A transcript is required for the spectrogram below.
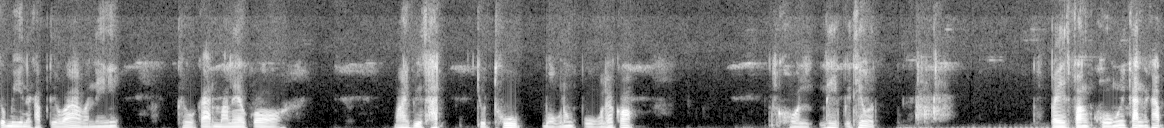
ก็มีนะครับ แต่ว่าวันนี้ถือโอกาสมาแล้วก็มาให้พิทัศน์จุดธูปบอกหลวงปู่แล้วก็ขอเลขไปเที่ยว ไปฟังโขงด้วยกันนะครับ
